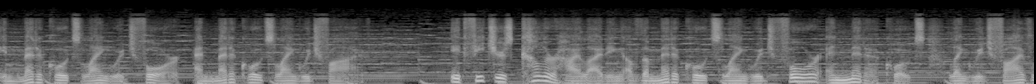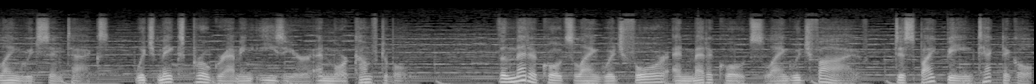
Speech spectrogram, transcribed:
in MetaQuotes Language 4 and MetaQuotes Language 5. It features color highlighting of the MetaQuotes Language 4 and MetaQuotes Language 5 language syntax, which makes programming easier and more comfortable. The MetaQuotes Language 4 and MetaQuotes Language 5, despite being technical,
